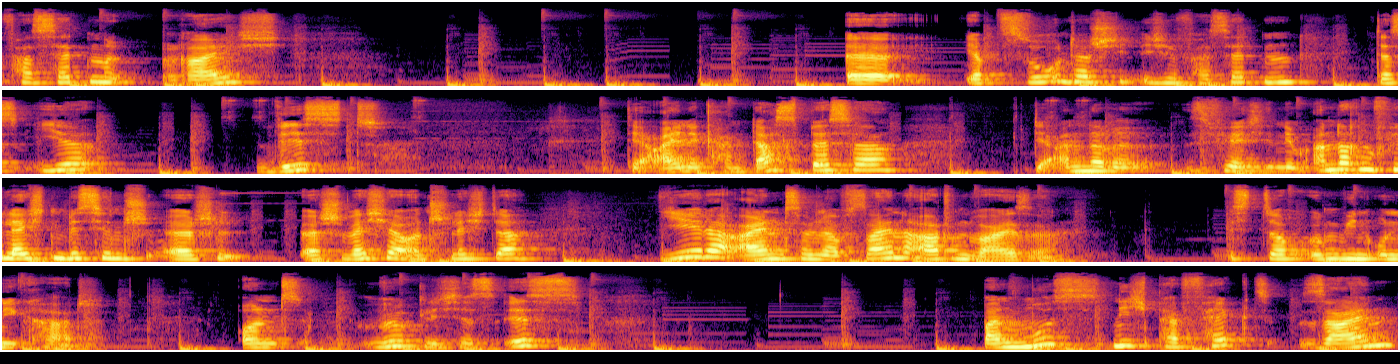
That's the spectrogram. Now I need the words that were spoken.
facettenreich. Äh, ihr habt so unterschiedliche Facetten, dass ihr wisst, der eine kann das besser, der andere ist vielleicht in dem anderen vielleicht ein bisschen äh, sch äh, schwächer und schlechter. Jeder Einzelne auf seine Art und Weise ist doch irgendwie ein Unikat. Und wirklich, es ist, man muss nicht perfekt sein,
